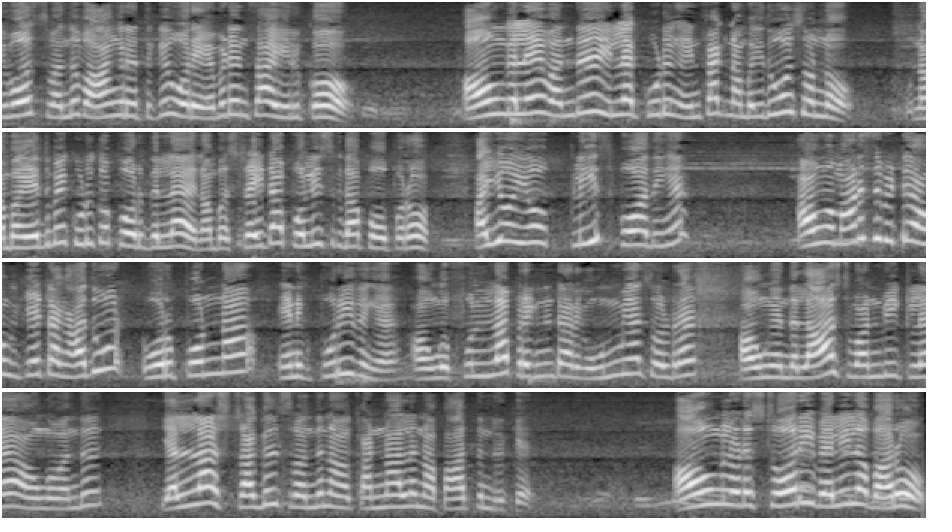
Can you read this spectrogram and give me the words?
டிவோர்ஸ் வந்து வாங்குறதுக்கு ஒரு எவிடன்ஸா இருக்கும். அவங்களே வந்து இல்ல கொடுங்க. இன்ஃபேக்ட் நம்ம இதுவும் சொன்னோம். நம்ம எதுவுமே கொடுக்க போறது இல்ல நம்ம ஸ்ட்ரைட்டா போலீஸ்க்கு தான் போக போறோம். ஐயோ ஐயோ ப்ளீஸ் போகாதீங்க. அவங்க மனசு விட்டு அவங்க கேட்டாங்க. அதுவும் ஒரு பொண்ணா எனக்கு புரியுதுங்க. அவங்க ஃபுல்லா பிரெக்னெண்டா இருக்கு உண்மையா சொல்றேன். அவங்க இந்த லாஸ்ட் ஒன் வீக்ல அவங்க வந்து எல்லா ஸ்ட்ரகிள்ஸ் வந்து நான் கண்ணால் நான் பார்த்துட்டு இருக்கேன் அவங்களோட ஸ்டோரி வெளியில வரும்.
